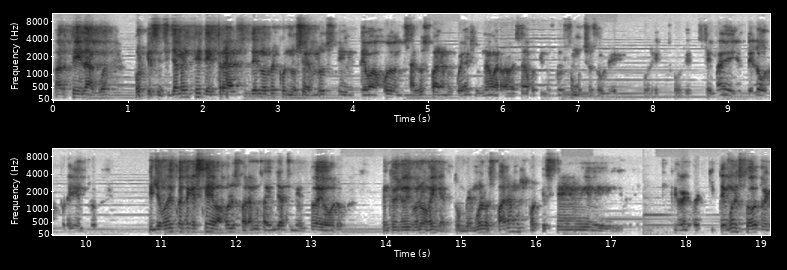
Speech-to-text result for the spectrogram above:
parte del agua, porque sencillamente detrás de no reconocerlos, debajo de donde están los páramos, voy a decir una barrabasada porque no conozco mucho sobre, sobre, sobre el tema de, del oro, por ejemplo, y yo me doy cuenta que es que debajo de los páramos hay un yacimiento de oro, entonces yo digo, no, venga, tumbemos los páramos porque es que, quitémosles, todo, re,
